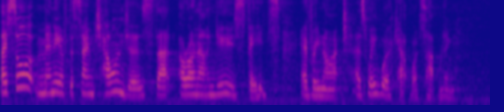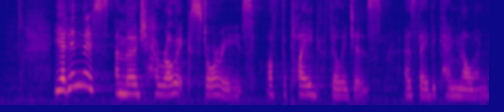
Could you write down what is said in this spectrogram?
They saw many of the same challenges that are on our news feeds every night as we work out what's happening. Yet in this emerge heroic stories of the plague villages as they became known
